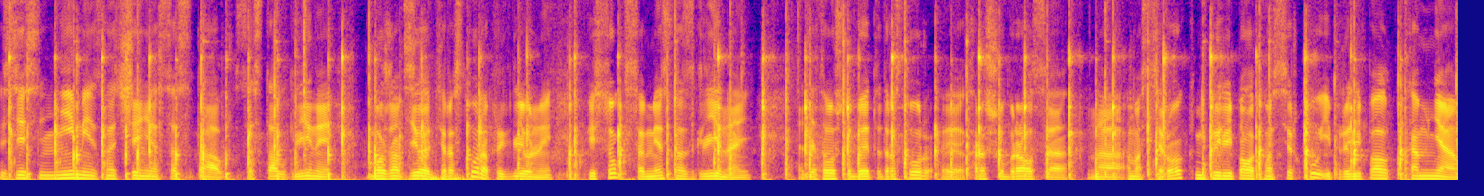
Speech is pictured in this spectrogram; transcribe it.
здесь не имеет значения состав. Состав глины можно сделать раствор определенный, песок совместно с глиной. Для того, чтобы этот раствор э, хорошо брался на мастерок, не прилипал к мастерку и прилипал к камням.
